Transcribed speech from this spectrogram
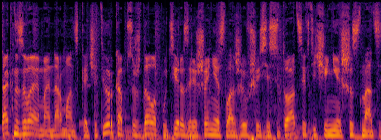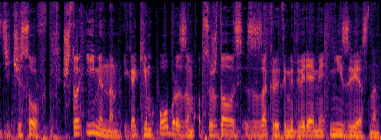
Так называемая «Нормандская четверка» обсуждала пути разрешения сложившейся ситуации в течение 16 часов. Что именно и каким образом обсуждалось за закрытыми дверями, неизвестно.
